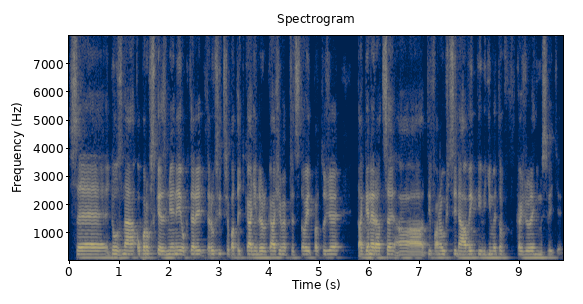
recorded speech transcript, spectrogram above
se dozná obrovské změny, o které, kterou si třeba teďka ani nedokážeme představit, protože ta generace a ty fanoušci návyky, vidíme to v každodenním světě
